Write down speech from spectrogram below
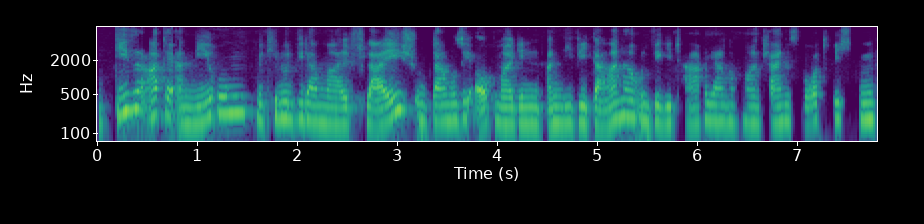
diese Art der Ernährung mit hin und wieder mal Fleisch, und da muss ich auch mal den, an die Veganer und Vegetarier nochmal ein kleines Wort richten.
